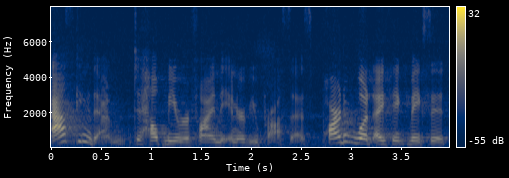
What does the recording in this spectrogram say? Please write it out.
asking them to help me refine the interview process. Part of what I think makes it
